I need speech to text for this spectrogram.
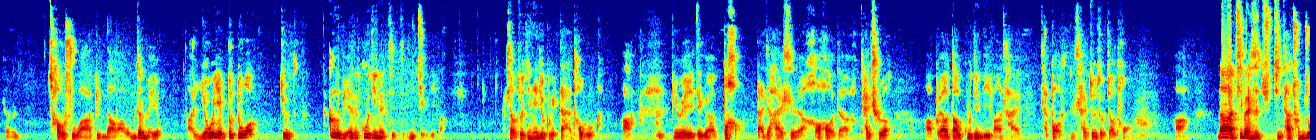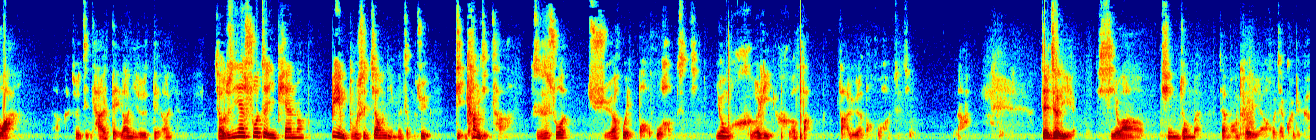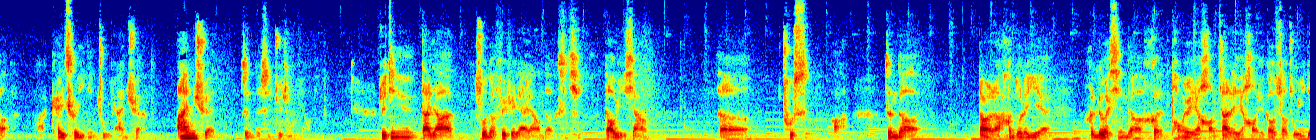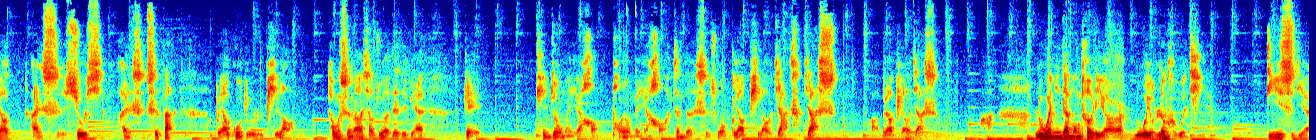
什么超速啊、并道啊，我们这没有啊，有也不多，就个别的固定的几一几个地方。小周今天就不给大家透露了啊，因为这个不好，大家还是好好的开车啊，不要到固定地方才才保才遵守交通啊。那基本是警察纯抓啊，就警察逮到你就是逮到你。小周今天说这一篇呢。并不是教你们怎么去抵抗警察，只是说学会保护好自己，用合理合法法律来保护好自己。啊，在这里希望听众们在蒙特利尔或在魁北克啊开车一定注意安全，安全真的是最重要的。最近大家说的沸沸扬扬的事情，高以翔呃出事啊，真的。当然了，很多人也很热心的，很朋友也好，家人也好，也告诉小猪一定要按时休息，按时吃饭，不要过度的疲劳。同时呢，小猪要在这边给听众们也好，朋友们也好，真的是说不要疲劳驾驶驾驶啊，不要疲劳驾驶啊。如果您在蒙特利尔如果有任何问题，第一时间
